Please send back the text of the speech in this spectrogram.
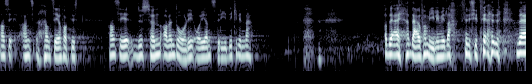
Han, sier jo faktisk Han sier 'du sønn av en dårlig og gjenstridig kvinne'. Og det er, det er jo familiemiddag. Det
